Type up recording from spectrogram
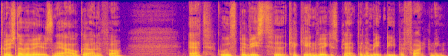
Krishna-bevægelsen er afgørende for, at Guds bevidsthed kan genvækkes blandt den almindelige befolkning.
